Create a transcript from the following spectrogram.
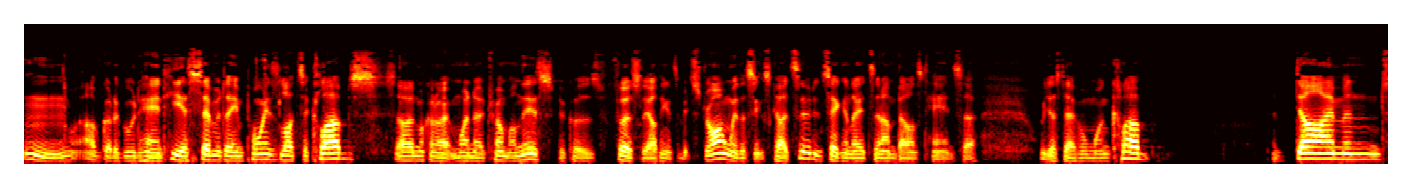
Mm, I've got a good hand here, 17 points, lots of clubs, so I'm not going to open one no trump on this because firstly I think it's a bit strong with a six card suit and secondly it's an unbalanced hand. So we just open one club, a diamond.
